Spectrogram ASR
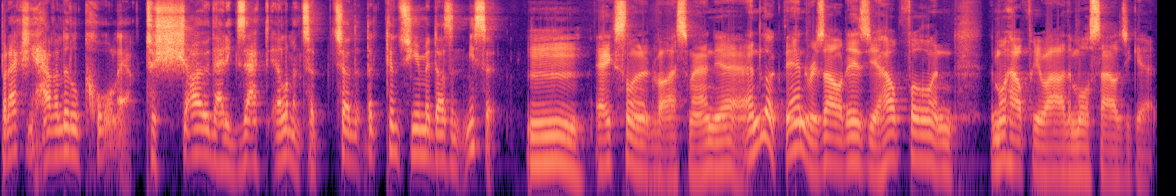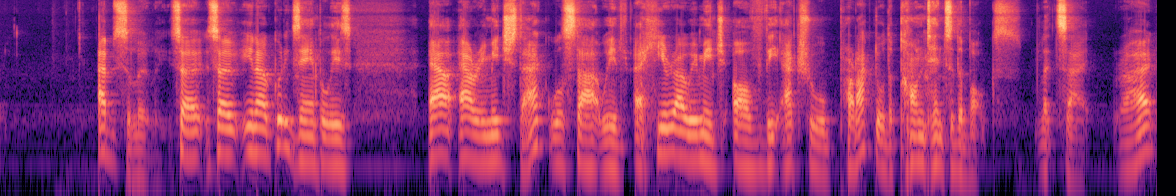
but actually have a little call out to show that exact element so, so that the consumer doesn't miss it. Mm, excellent advice, man. Yeah. And look, the end result is you're helpful, and the more helpful you are, the more sales you get. Absolutely. So, so you know, a good example is our, our image stack will start with a hero image of the actual product or the contents of the box, let's say, right?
